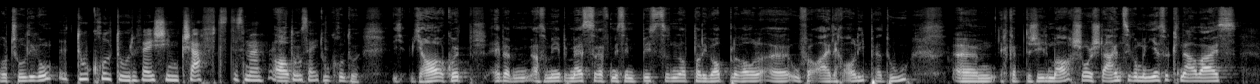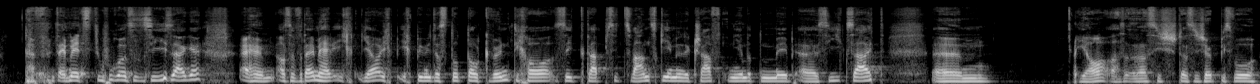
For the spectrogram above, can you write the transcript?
Oh, Entschuldigung? Du-Kultur, weisst du, im Geschäft, dass man Ah, du sagt. du Kultur. Ich- Ja, gut, eben, also wir beim SRF, wir sind bis zu Nathalie Wappler äh, auf eigentlich alle per Du. Ähm, ich glaube, der Gilles Marchand ist der Einzige, wo man nie so genau weiss, darf man dem jetzt du oder sie sagen. Ähm, also von dem her, ich, ja, ich, ich bin mir das total gewöhnt. Ich habe seit, glaube seit 20 Jahren in einem Geschäft niemandem mehr äh, sie gesagt. Ähm, ja, also das ist, das ist etwas, wo,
